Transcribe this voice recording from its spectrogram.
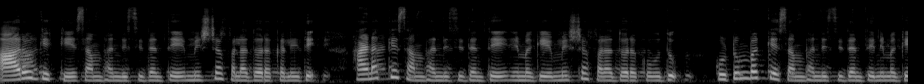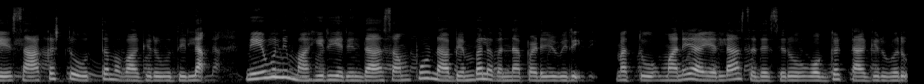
ಆರೋಗ್ಯಕ್ಕೆ ಸಂಬಂಧಿಸಿದಂತೆ ಮಿಶ್ರ ಫಲ ದೊರಕಲಿದೆ. ಹಣಕ್ಕೆ ಸಂಬಂಧಿಸಿದಂತೆ ನಿಮಗೆ ಮಿಶ್ರ ಫಲ ದೊರಕುವುದು. ಕುಟುಂಬಕ್ಕೆ ಸಂಬಂಧಿಸಿದಂತೆ ನಿಮಗೆ ಸಾಕಷ್ಟು ಉತ್ತಮವಾಗಿರುವುದಿಲ್ಲ. ನೀವು ನಿಮ್ಮ ಹಿರಿಯರಿಂದ ಸಂಪೂರ್ಣ ಬೆಂಬಲವನ್ನು ಪಡೆಯುವಿರಿ ಮತ್ತು ಮನೆಯ ಎಲ್ಲಾ ಸದಸ್ಯರು ಒಗ್ಗಟ್ಟಾಗಿರುವರು.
